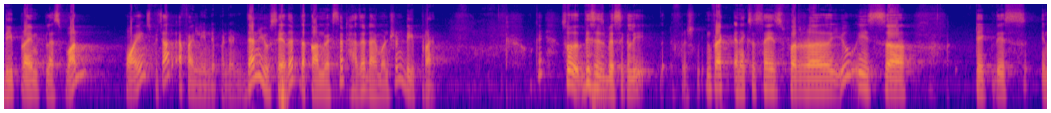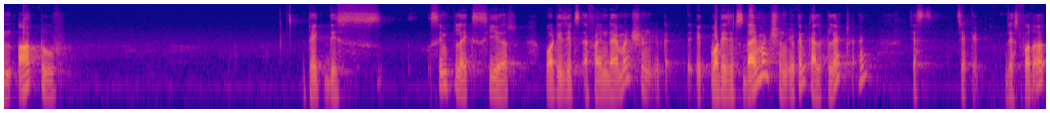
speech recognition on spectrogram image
d prime plus 1 points which are affinely independent. Then you say that the convex set has a dimension d prime. Okay. So, this is basically the definition. In fact, an exercise for uh, you is uh, take this in R2 take this simplex here what is its affine dimension can, what is its dimension you can calculate and just check it just for a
